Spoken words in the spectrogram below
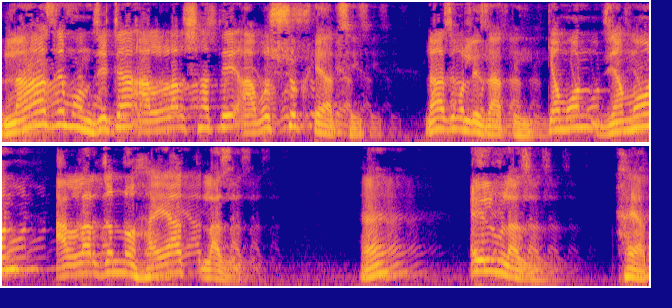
লাজেমন যেটা আল্লাহর সাথে আবশ্যক হয়ে আছে। লাজেমুল্লে জাতি কেমন? যেমন আল্লাহর জন্য হায়াত লাজেম। হ্যাঁ? এলম লাজেম। হায়াত,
